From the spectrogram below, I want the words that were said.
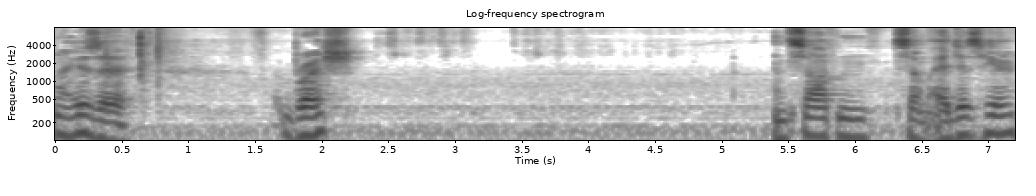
I use a brush and soften some edges here.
